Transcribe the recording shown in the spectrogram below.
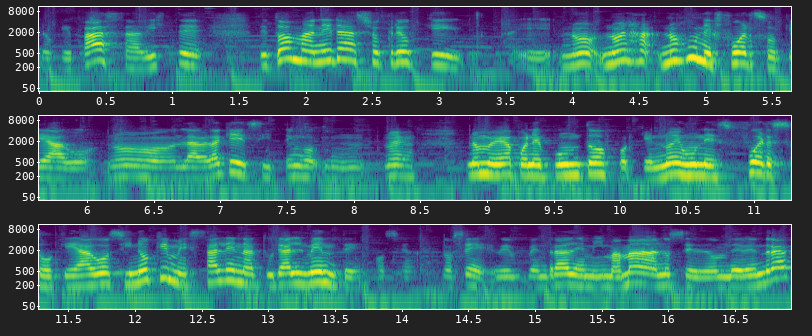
lo que pasa, ¿viste? De todas maneras, yo creo que eh, no, no, es, no es un esfuerzo que hago. No, la verdad que si tengo, no, no me voy a poner puntos porque no es un esfuerzo que hago, sino que me sale naturalmente. O sea, no sé, vendrá de mi mamá, no sé de dónde vendrá,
